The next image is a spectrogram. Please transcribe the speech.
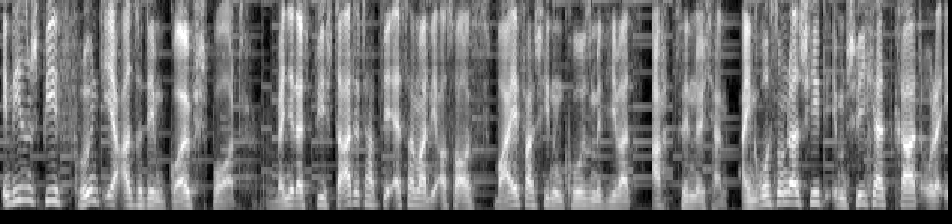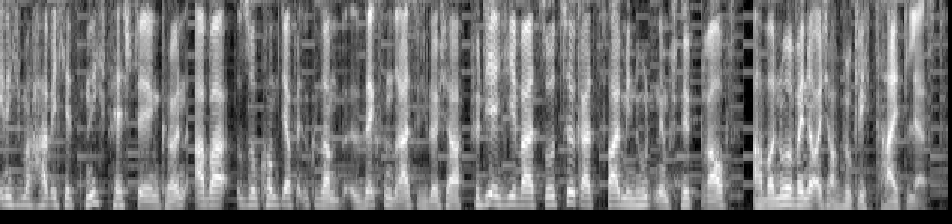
In diesem Spiel frönt ihr also dem Golfsport. Wenn ihr das Spiel startet, habt ihr erst einmal die Auswahl aus zwei verschiedenen Kursen mit jeweils 18 Löchern. Einen großen Unterschied im Schwierigkeitsgrad oder ähnlichem habe ich jetzt nicht feststellen können, aber so kommt ihr auf insgesamt 36 Löcher, für die ihr jeweils so circa 2 Minuten im Schnitt braucht, aber nur wenn ihr euch auch wirklich Zeit lässt.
